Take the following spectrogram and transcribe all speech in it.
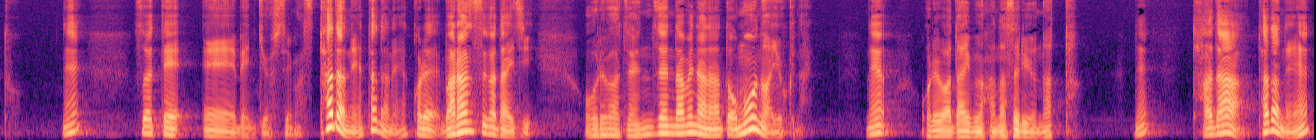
と。ね。そうやって、えー、勉強しています。ただね、ただね、これバランスが大事。俺は全然ダメだなと思うのは良くない。ね。俺はだいぶ話せるようになった。ね。ただ、ただね、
